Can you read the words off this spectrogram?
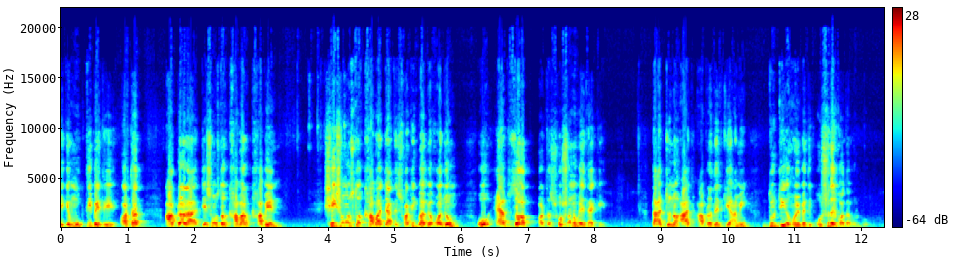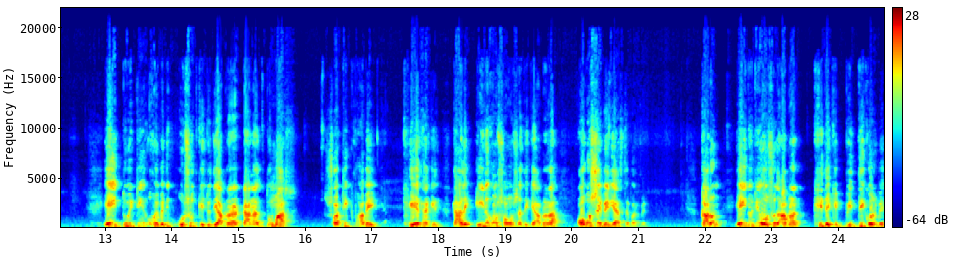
থেকে মুক্তি পেতে, অর্থাৎ আপনারা যে সমস্ত খাবার খাবেন, সেই সমস্ত খাবার যাতে সঠিকভাবে হজম ও অ্যাবজর্ব অর্থাৎ শোষণ হয়ে থাকে, তার জন্য আজ আপনাদেরকে আমি দুটি হোমিওপ্যাথিক ওষুধের কথা বলব। এই দুইটি হোমিওপ্যাথিক ওষুধকে যদি আপনারা টানা দু মাস সঠিকভাবে খেয়ে থাকেন, তাহলে এইরকম সমস্যা থেকে আপনারা অবশ্যই বেরিয়ে আসতে পারবেন। কারণ এই দুটি ওষুধ আপনার খিদেকে বৃদ্ধি করবে,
